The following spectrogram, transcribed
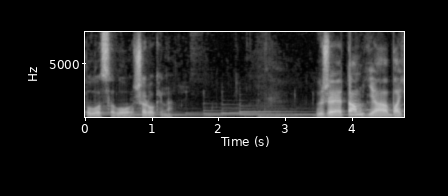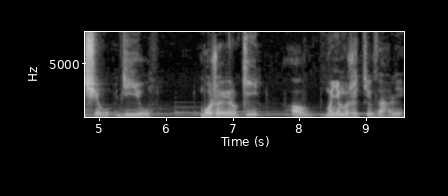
було село Широкине. Вже там я бачив дію Божої руки в моєму житті взагалі.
